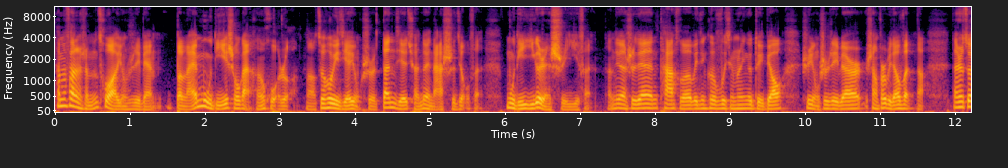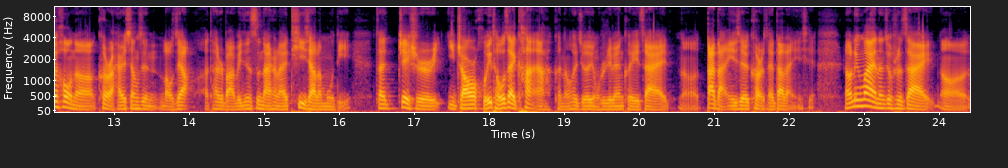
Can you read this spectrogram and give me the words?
他们犯了什么错啊？勇士这边本来穆迪手感很火热啊，最后一节勇士单节全队拿十九分，穆迪一个人十一分啊。那段时间他和维金科夫形成一个对标，是勇士这边上分比较稳的。但是最后呢，科尔还是相信老将啊，他是把维金斯拿上来替下了穆迪。但这是一招，回头再看啊，可能会觉得勇士这边可以再呃大胆一些，科尔再大胆一些。然后另外呢，就是在呃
